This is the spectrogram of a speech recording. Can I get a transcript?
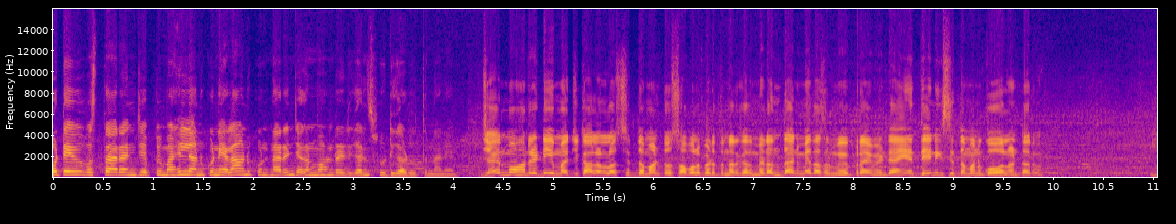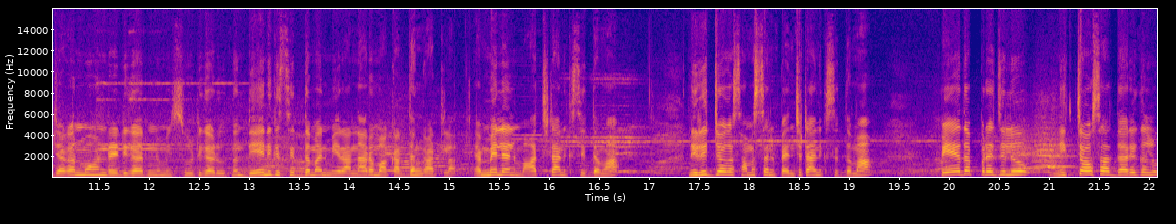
ఓటే వస్తారని చెప్పి మహిళలు అనుకుని ఎలా అనుకుంటున్నారని జగన్మోహన్ రెడ్డి గారిని సూటిగా అడుగుతున్నా నేను. జగన్మోహన్ రెడ్డి ఈ మధ్యకాలంలో సిద్ధం అంటూ సభలు పెడుతున్నారు కదా మేడం. దాని మీద అసలు మీ అభిప్రాయం ఏంటి? ఆయన దేనికి సిద్ధం అనుకోవాలంటారు జగన్మోహన్ రెడ్డి గారిని మీ సూటిగా అడుగుతున్నాం. దేనికి సిద్ధమని మీరు అన్నారో మాకు అర్థం కావట్లా. ఎమ్మెల్యేలు మార్చడానికి సిద్ధమా? నిరుద్యోగ సమస్యను పెంచడానికి సిద్ధమా? పేద ప్రజలు నిత్యావసర ధరలు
